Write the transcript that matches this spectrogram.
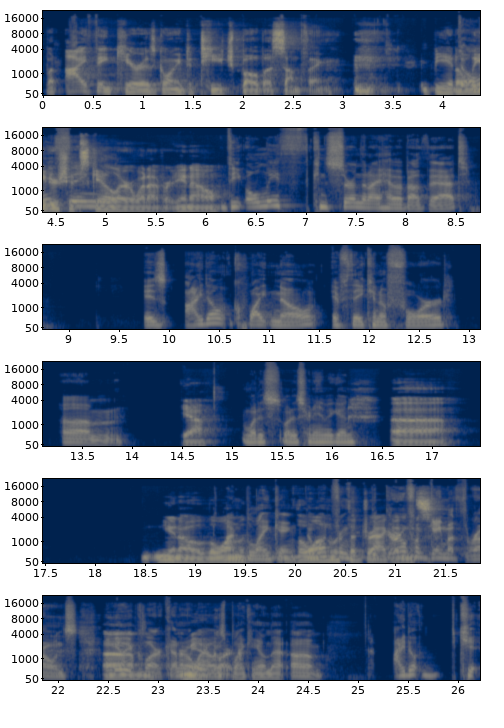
But I think Qi'ra is going to teach Boba something, be it a leadership thing- skill or whatever, you know. The only th- concern that I have about that is I don't quite know if they can afford. Um, Yeah. what is what is her name again? Uh, you know the one I'm with blanking. the, one, with from the dragons. girl from Game of Thrones, Emilia Um, Clarke. I don't know why Emilia I was blanking on that. Um, I don't ca-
